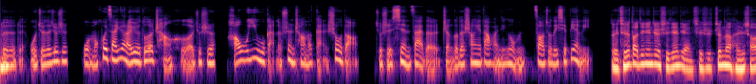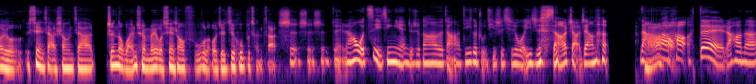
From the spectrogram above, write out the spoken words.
对对对，我觉得就是我们会在越来越多的场合，就是毫无义务感的顺畅的感受到，就是现在的整个的商业大环境给我们造就的一些便利。对，其实到今天这个时间点，其实真的很少有线下商家真的完全没有线上服务了。我觉得几乎不存在。是是是，对。然后我自己今年就是刚刚有讲到第一个主题是，其实我一直 想要找这样的 男二号，对。然后呢，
